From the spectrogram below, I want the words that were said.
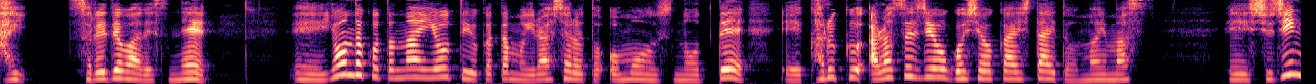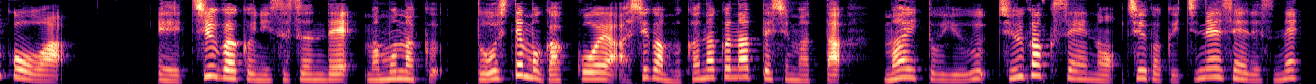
はい。それではですね、えー、読んだことないよっていう方もいらっしゃると思うので、えー、軽くあらすじをご紹介したいと思います。えー、主人公は、え中学に進んで間もなく、どうしても学校へ足が向かなくなってしまった舞という中学生の、中学1年生ですね、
